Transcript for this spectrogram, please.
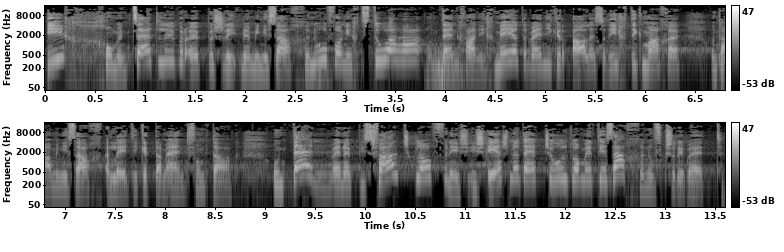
Ich komme einen Zettel über, jemand schreibt mir meine Sachen auf, die ich zu tun habe, und dann kann ich mehr oder weniger alles richtig machen und habe meine Sache erledigt am Ende des Tages. Und dann, wenn etwas falsch gelaufen ist, ist erst noch der die Schuld, der mir die Sachen aufgeschrieben hat.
